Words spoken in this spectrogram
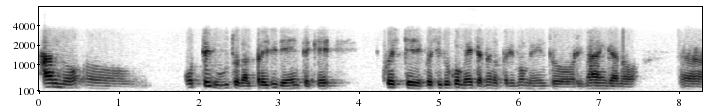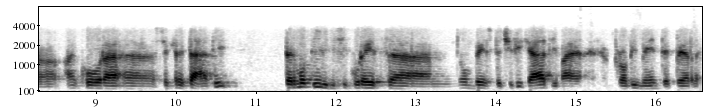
hanno uh, ottenuto dal Presidente che questi, questi, documenti, almeno per il momento, rimangano uh, ancora uh, segretati per motivi di sicurezza non ben specificati, ma probabilmente per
